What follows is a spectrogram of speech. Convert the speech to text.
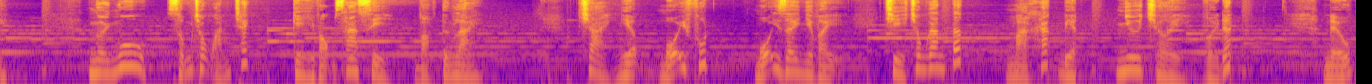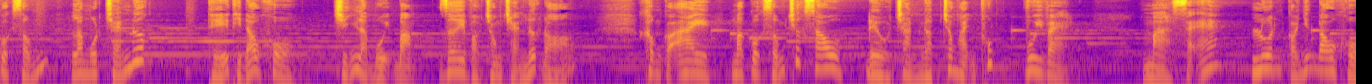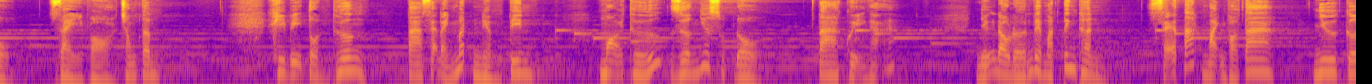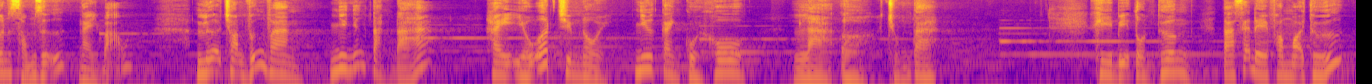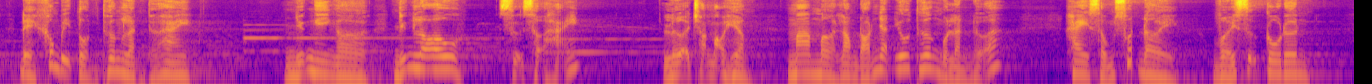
Người ngu sống trong oán trách, kỳ vọng xa xỉ vào tương lai. Trải nghiệm mỗi phút mỗi giây như vậy, chỉ trong gang tấc mà khác biệt như trời với đất. Nếu cuộc sống là một chén nước, thế thì đau khổ chính là bụi bặm rơi vào trong chén nước đó. Không có ai mà cuộc sống trước sau đều tràn ngập trong hạnh phúc, vui vẻ, mà sẽ luôn có những đau khổ dày vò trong tâm. Khi bị tổn thương, ta sẽ đánh mất niềm tin. Mọi thứ dường như sụp đổ, ta quỵ ngã những đau đớn về mặt tinh thần sẽ tát mạnh vào ta như cơn sóng dữ ngày bão. Lựa chọn vững vàng như những tảng đá hay yếu ớt chìm nổi như cành củi khô là ở chúng ta. Khi bị tổn thương, ta sẽ đề phòng mọi thứ để không bị tổn thương lần thứ hai. Những nghi ngờ, những lo âu, sự sợ hãi. Lựa chọn mạo hiểm mà mở lòng đón nhận yêu thương một lần nữa hay sống suốt đời với sự cô đơn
